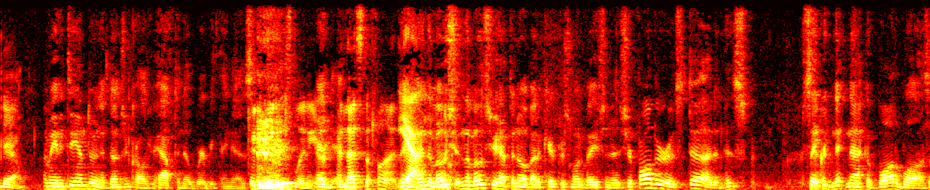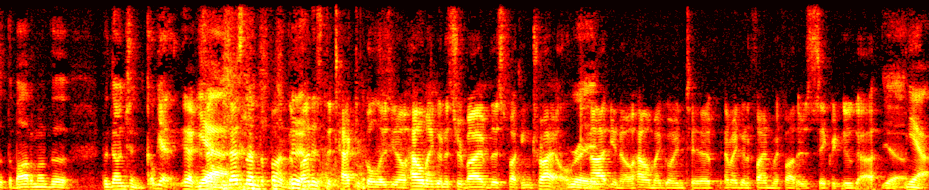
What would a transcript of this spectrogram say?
Yeah. Yeah. I mean, a DM doing a dungeon crawl, you have to know where everything is. It, it is linear, And- and, and- that's the fun. Yeah. And the mm-hmm. most, and the most you have to know about a character's motivation is your father is dead, and his sacred knickknack of blah blah blah is at the bottom of the, the dungeon. Go get it. Yeah, 'cause Yeah. that- that's not the fun. The fun is the tactical. Is you know how am I going to survive this fucking trial? Right. Not you know how am I going to am I going to find my father's sacred guga? Yeah. Yeah.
